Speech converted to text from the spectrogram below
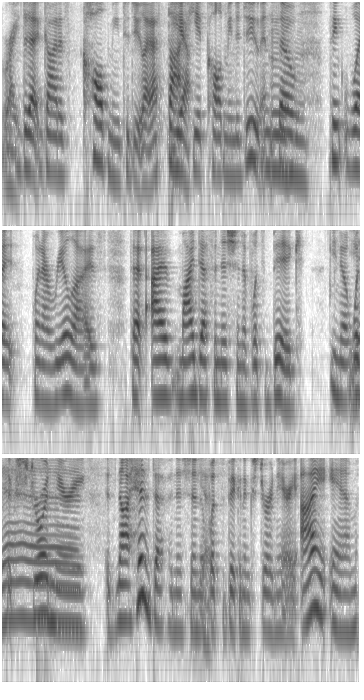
Right. That God has called me to do. Like I thought Yeah. Mm-hmm. he had called me to do. And so I think what when I realized that I my definition of what's big, you know, what's extraordinary is not his definition of what's big and extraordinary. I am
